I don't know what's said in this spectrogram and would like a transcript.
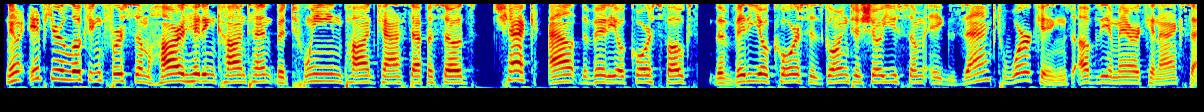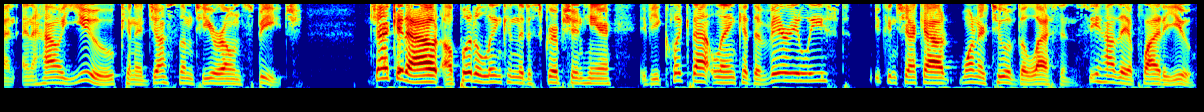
Now, if you're looking for some hard-hitting content between podcast episodes, check out the video course, folks. The video course is going to show you some exact workings of the American accent and how you can adjust them to your own speech. Check it out. I'll put a link in the description here. If you click that link, at the very least, you can check out one or two of the lessons, see how they apply to you.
